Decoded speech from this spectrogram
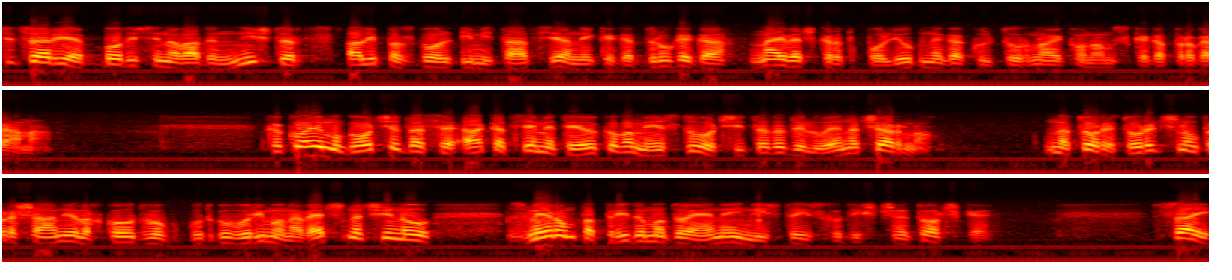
sicer je bodi si navaden ništrc ali pa zgolj imitacija nekega drugega, največkrat poljubnega kulturno-ekonomskega programa. Kako je mogoče, da se AKC Metelkova mestu očita, da deluje na črno? Na to retorično vprašanje lahko odgovorimo na več načinov, zmerom pa pridemo do ene in iste izhodiščne točke. Saj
